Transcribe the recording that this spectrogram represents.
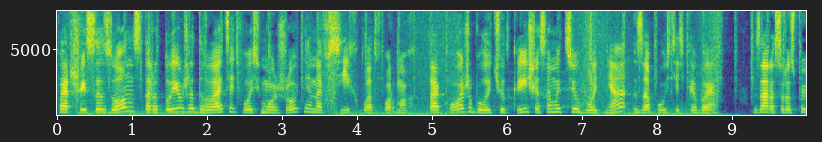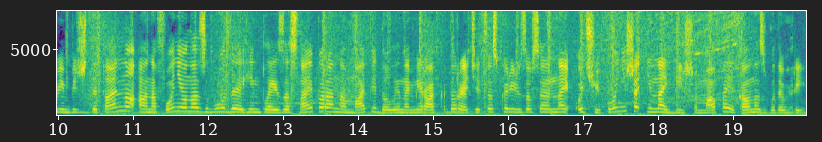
Перший сезон стартує вже 28 жовтня на всіх платформах. Також були чутки, що саме цього дня запустять КБ. Зараз розповім більш детально, а на фоні у нас буде геймплей за снайпера на мапі Долина Мірак. До речі, це скоріш за все найочікуваніша і найбільша мапа, яка у нас буде в грі.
